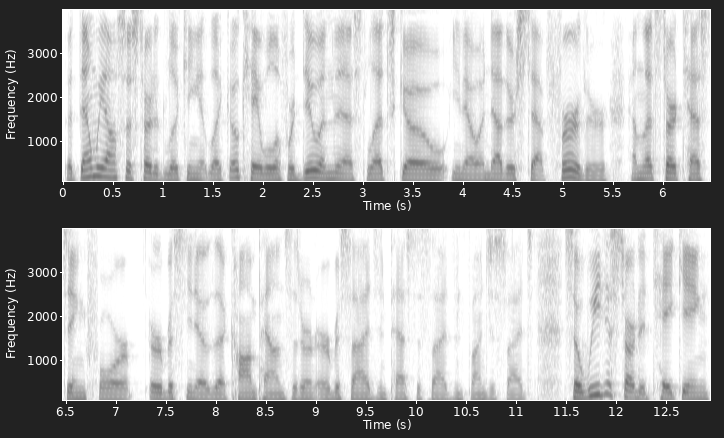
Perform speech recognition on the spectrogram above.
But then we also started looking at, like, okay, well, if we're doing this, let's go, you know, another step further and let's start testing for herbicides, you know, the compounds that are in herbicides and pesticides and fungicides. So we just started taking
